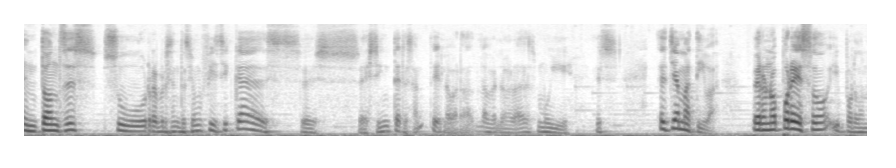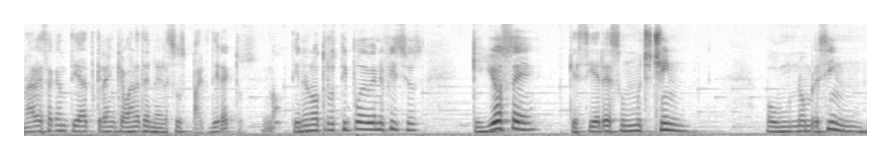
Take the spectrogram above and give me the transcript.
Entonces, su representación física es, es- es interesante, la verdad. La, la verdad es muy. Es, es llamativa. Pero no por eso y por donar esa cantidad crean que van a tener sus packs directos. No, tienen otro tipo de beneficios que yo sé que si eres un muchachín, o un hombrecín,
